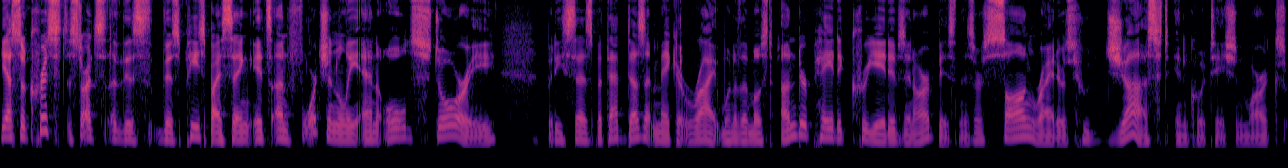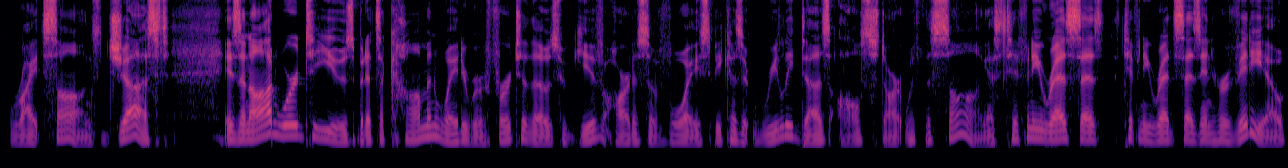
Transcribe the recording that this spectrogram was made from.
Yeah, so Chris starts this this piece by saying it's unfortunately an old story but he says, but that doesn't make it right. One of the most underpaid creatives in our business are songwriters who just, in quotation marks, write songs. Just is an odd word to use, but it's a common way to refer to those who give artists a voice because it really does all start with the song. As Tiffany Red says, Tiffany Red says in her video,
